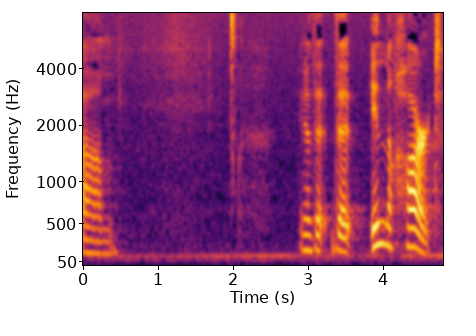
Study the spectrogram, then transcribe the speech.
um, you know that, that in the heart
